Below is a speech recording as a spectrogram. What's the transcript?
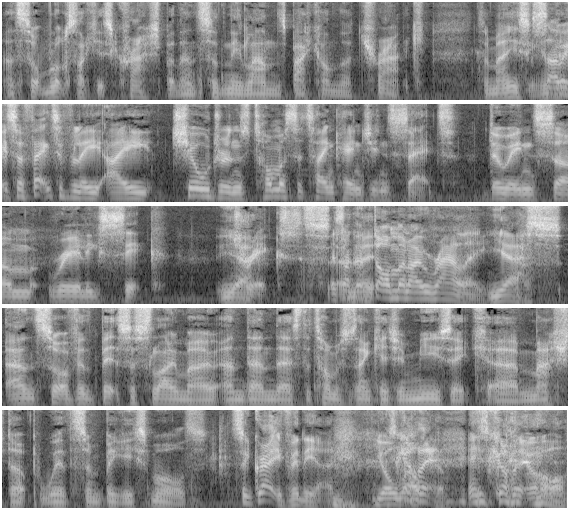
and sort of looks like it's crashed, but then suddenly lands back on the track. It's amazing. So isn't it? it's effectively a children's Thomas the Tank Engine set doing some really sick Yeah. tricks. It's And like a domino rally. Yes, and sort of bits of slow mo, and then there's the Thomas Engine music uh, mashed up with some Biggie Smalls. It's a great video. You're It's got welcome. It, it's got it all.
